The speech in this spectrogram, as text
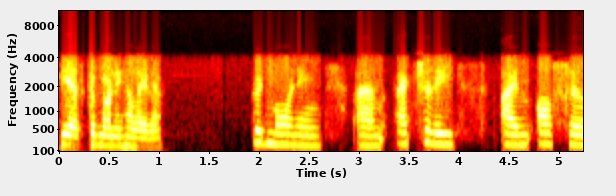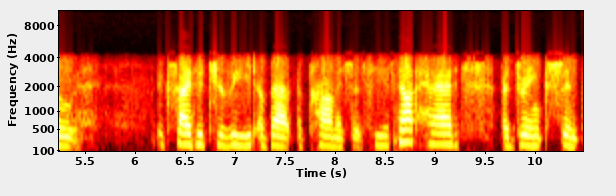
Yes, good morning, Helena. Good morning. Um, actually, I'm also excited to read about the promises. He has not had a drink since.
